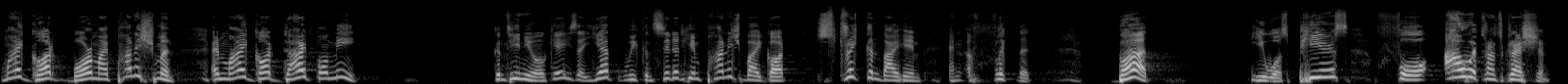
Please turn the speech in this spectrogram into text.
My God bore my punishment. And my God died for me. Continue, okay? He said, Yet we considered him punished by God, stricken by him, and afflicted. But he was pierced for our transgression,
